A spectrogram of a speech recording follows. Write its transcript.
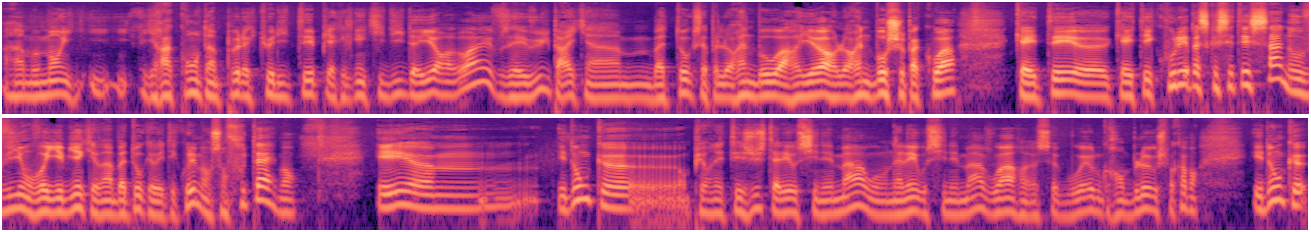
à un moment, il, raconte un peu l'actualité, puis il y a quelqu'un qui dit, d'ailleurs, ouais, vous avez vu, il paraît qu'il y a un bateau qui s'appelle le Rainbow Warrior, le Rainbow je sais pas quoi, qui a été, euh, qui a été coulé, parce que c'était ça nos vies. On voyait bien qu'il y avait un bateau qui avait été coulé, mais on s'en foutait. Bon. Et, euh, et donc, puis on était juste allé au cinéma, où on allait au cinéma voir euh, ce bouet ou le Grand Bleu, ou je sais pas comment. Et donc, euh,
